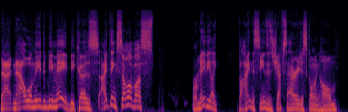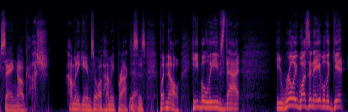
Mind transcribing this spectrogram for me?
that now will need to be made because I think some of us, or maybe like behind the scenes is Jeff Saturday just going home saying, "Oh gosh, how many games are left? How many practices?" Yeah. But no, he believes that he really wasn't able to get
